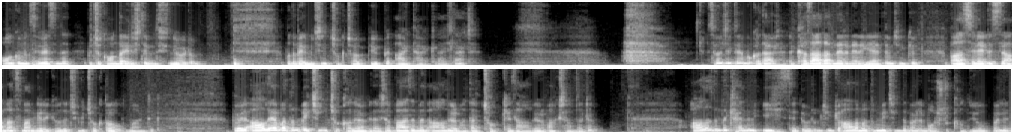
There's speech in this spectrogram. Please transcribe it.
olgunluk seviyesinde birçok konuda eriştiğimi düşünüyorum. Bu da benim için çok çok büyük bir artı arkadaşlar. Söyleyeceklerim bu kadar. E, Kazadan nere nereye geldim çünkü bazı şeyleri de size anlatmam gerekiyordu çünkü çok doldum artık. Böyle ağlayamadım ve içim çok kalıyor arkadaşlar. Bazen ben ağlıyorum hatta çok kez ağlıyorum akşamları. Ağladığımda kendimi iyi hissediyorum. Çünkü ağlamadım mı içimde böyle boşluk kalıyor. Böyle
